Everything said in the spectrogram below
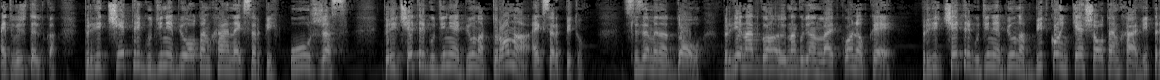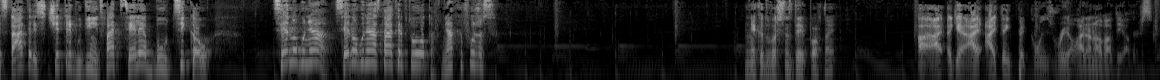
ето виждате ли тук? Преди 4 години е бил All Time High на XRP. Ужас! Преди 4 години е бил на трона XRP-то. Слизаме надолу. Преди една, една година на Litecoin е окей. Okay. Преди 4 години е бил на Bitcoin Cash All Time High. Вие представяте ли си 4 години? Това е целият бул цикъл все едно го няма. Все едно го няма с тази криптовалута. Някакъв ужас. Нека довършим с Дейв Портнай. I, again, I, I think Bitcoin is real. I don't know about the others.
